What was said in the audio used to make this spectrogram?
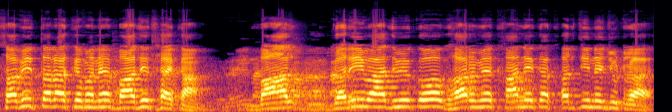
सभी तरह के मने बाधित है काम। बाल गरीब आदमी को घर में खाने का खर्ची नहीं जुट रहा है।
